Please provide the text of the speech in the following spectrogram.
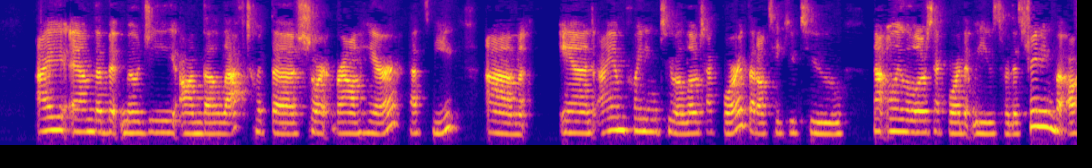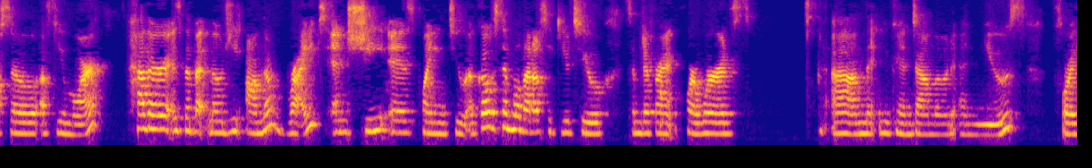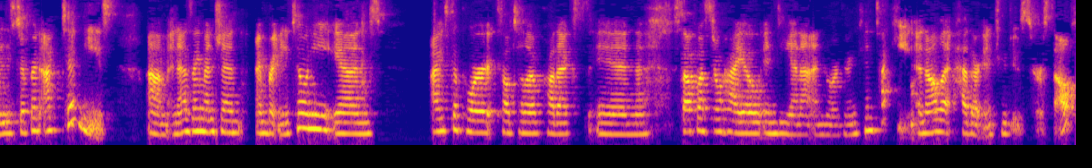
I am the Bitmoji on the left with the short brown hair. That's me. Um, and I am pointing to a low-tech board that'll take you to not only the low-tech board that we use for this training, but also a few more. Heather is the Bitmoji on the right, and she is pointing to a Go symbol that'll take you to some different core words um, that you can download and use for these different activities. Um, and as I mentioned, I'm Brittany Tony, and I support Saltillo products in Southwest Ohio, Indiana, and Northern Kentucky. And I'll let Heather introduce herself.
